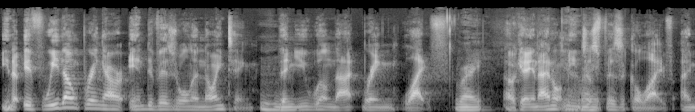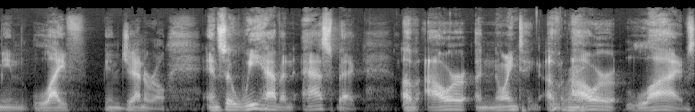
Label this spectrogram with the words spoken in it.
you know, if we don't bring our individual anointing, then you will not bring life. Right. Okay. And I don't mean just physical life, I mean life in general. And so we have an aspect of our anointing, of our lives,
